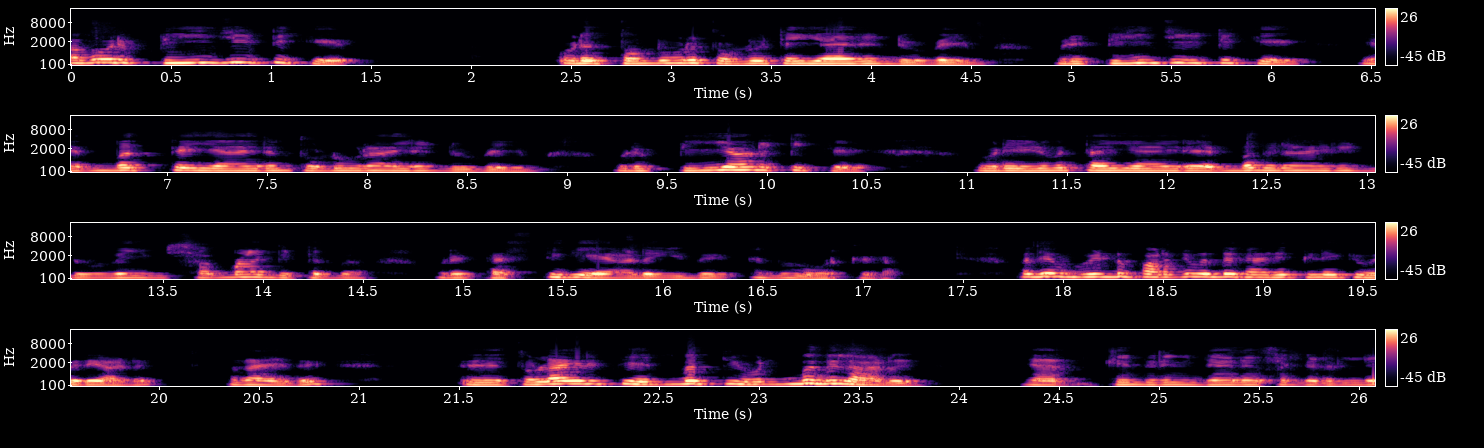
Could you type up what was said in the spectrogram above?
അപ്പോൾ ഒരു പി ജി ടിക്ക് ഒരു തൊണ്ണൂറ് തൊണ്ണൂറ്റയ്യായിരം രൂപയും ഒരു ടി ജി ടിക്ക് എൺപത്തയ്യായിരം തൊണ്ണൂറായിരം രൂപയും ഒരു പി ആർ ടിക്ക് ഒരു എഴുപത്തയ്യായിരം എൺപതിനായിരം രൂപയും ശമ്പളം കിട്ടുന്ന ഒരു തസ്തികയാണ് ഇത് എന്ന് ഓർക്കുക. ഞാൻ വീണ്ടും പറഞ്ഞു വന്ന കാര്യത്തിലേക്ക് വരികയാണ്. അതായത് തൊള്ളായിരത്തി എൺപത്തി ഒൻപതിലാണ് ഞാൻ കേന്ദ്ര വിദ്യാലയ സംഘടനയിൽ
